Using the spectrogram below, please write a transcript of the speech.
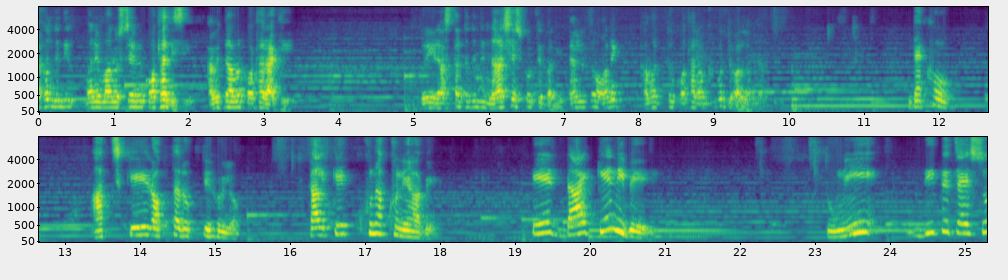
এখন যদি মানে মানুষকে আমি কথা দিছি, আমি তো আমার কথা রাখি। তো এই রাস্তাটা যদি না শেষ করতে পারি, তাহলে তো অনেক, আমার তো কথা রক্ষা করতে পারলাম না। দেখো আজকে রক্তারক্তি হইল কালকে খুনাখুনি হবে। এর দায় কে নিবে? তুমি দিতে চাইছো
